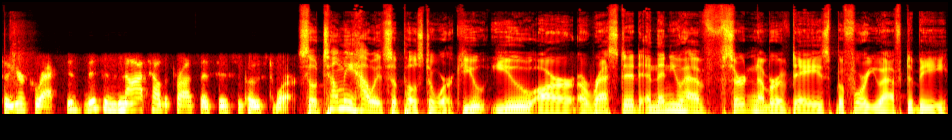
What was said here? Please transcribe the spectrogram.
So you're correct. This, this is not how the process is supposed to work. So tell me how it's supposed to work. You you are arrested, and then you have certain number of days before you have to be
